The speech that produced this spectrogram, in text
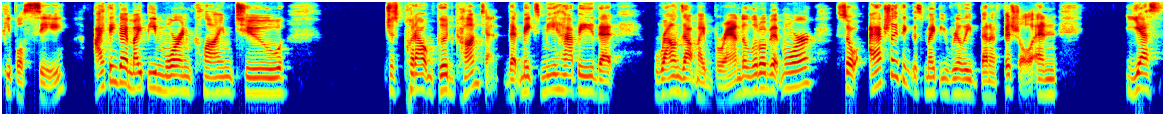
people see, I think I might be more inclined to just put out good content that makes me happy, that rounds out my brand a little bit more. So I actually think this might be really beneficial. And yes,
